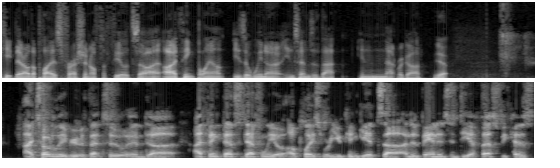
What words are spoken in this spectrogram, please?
keep their other players fresh and off the field. So I, I think Blount is a winner in terms of that in that regard. yeah. I totally agree with that too, and uh, I think that's definitely a, a place where you can get uh, an advantage in DFS because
